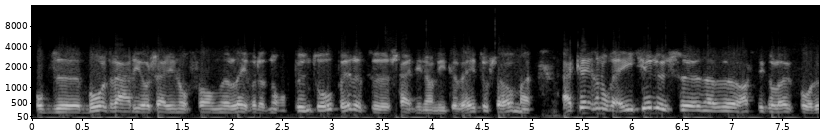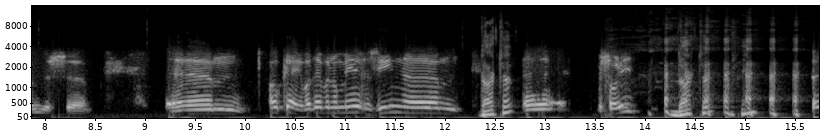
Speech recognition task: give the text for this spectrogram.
Op de boordradio zei hij nog van, uh, lever dat nog een punt op. Hè? Dat eh, schijnt hij nou niet te weten of zo. Maar hij kreeg er nog eentje, dus eh, nou, dat was hartstikke leuk voor hem. Dus, eh, ehm, Oké, wat hebben we nog meer gezien? Ehm, Darten? Sorry? Darten? Eh,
